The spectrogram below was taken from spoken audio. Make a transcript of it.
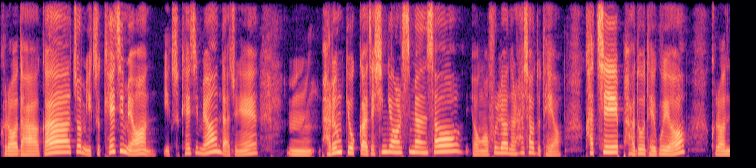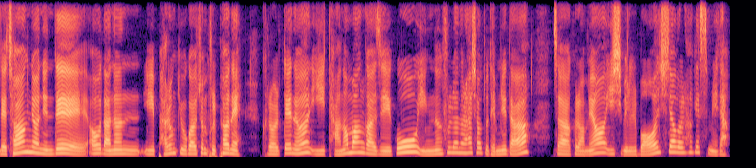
그러다가 좀 익숙해지면, 익숙해지면 나중에 음, 발음교까지 신경을 쓰면서 영어 훈련을 하셔도 돼요. 같이 봐도 되고요. 그런데 저학년인데 어, 나는 이 발음교가 좀 불편해. 그럴 때는 이 단어만 가지고 읽는 훈련을 하셔도 됩니다. 자, 그러면 21번 시작을 하겠습니다.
